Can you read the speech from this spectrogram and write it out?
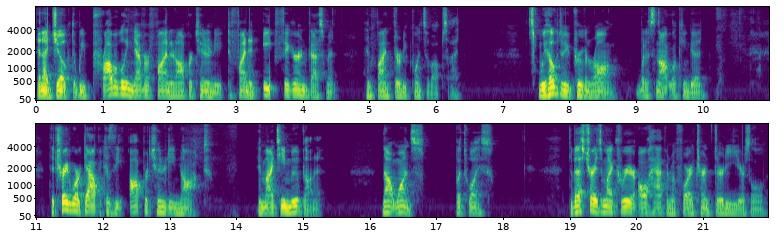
and I joked that we probably never find an opportunity to find an eight figure investment and find 30 points of upside. We hope to be proven wrong, but it's not looking good. The trade worked out because the opportunity knocked, and my team moved on it. Not once, but twice. The best trades in my career all happened before I turned 30 years old.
